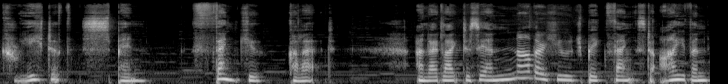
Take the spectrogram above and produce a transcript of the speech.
creative spin. Thank you, Colette. And I'd like to say another huge big thanks to Ivan,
